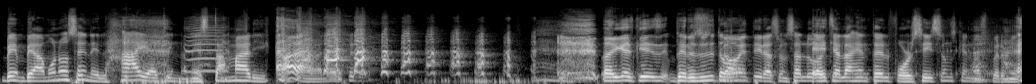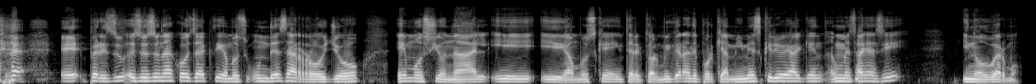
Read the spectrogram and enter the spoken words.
ven, veámonos en el Hyatt, y no en esta marica. Es que, pero eso se toma... No, mentiras. Un saludo Es- aquí a la gente del Four Seasons que nos permite. Eh, pero eso, eso es una cosa, digamos, un desarrollo emocional y, y, digamos que intelectual muy grande, porque a mí me escribe alguien un mensaje así y no duermo.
